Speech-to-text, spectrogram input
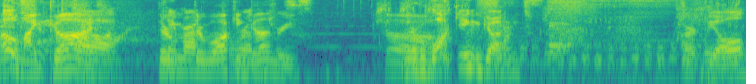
Oh, my God! Ah, they're came they're walking around the guns. trees. Oh. They're walking guns. Aren't we all?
